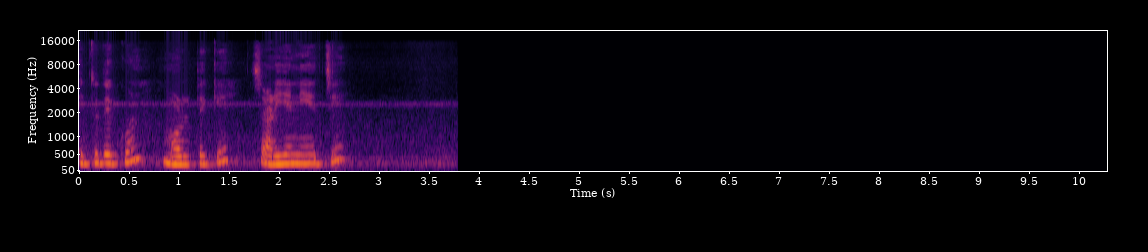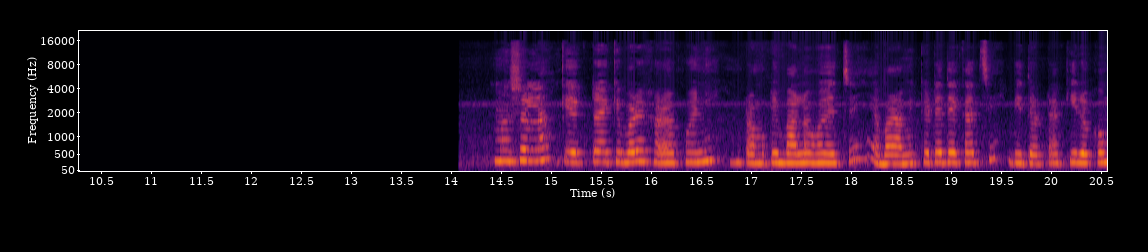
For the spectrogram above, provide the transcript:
এই তো দেখুন, মোল থেকে চাড়িয়ে নিয়েছি। মাসাল্লাহ কেকটা একেবারে খারাপ হয়নি, মোটামুটি ভালো হয়েছে। এবার আমি কেটে দেখাচ্ছি, ভিতরটা কীরকম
